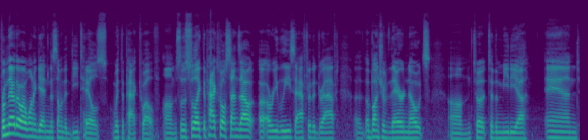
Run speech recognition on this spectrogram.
from there, though, I want to get into some of the details with the Pac-12. Um, so, so like the Pac-12 sends out a, a release after the draft, a, a bunch of their notes um, to to the media, and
